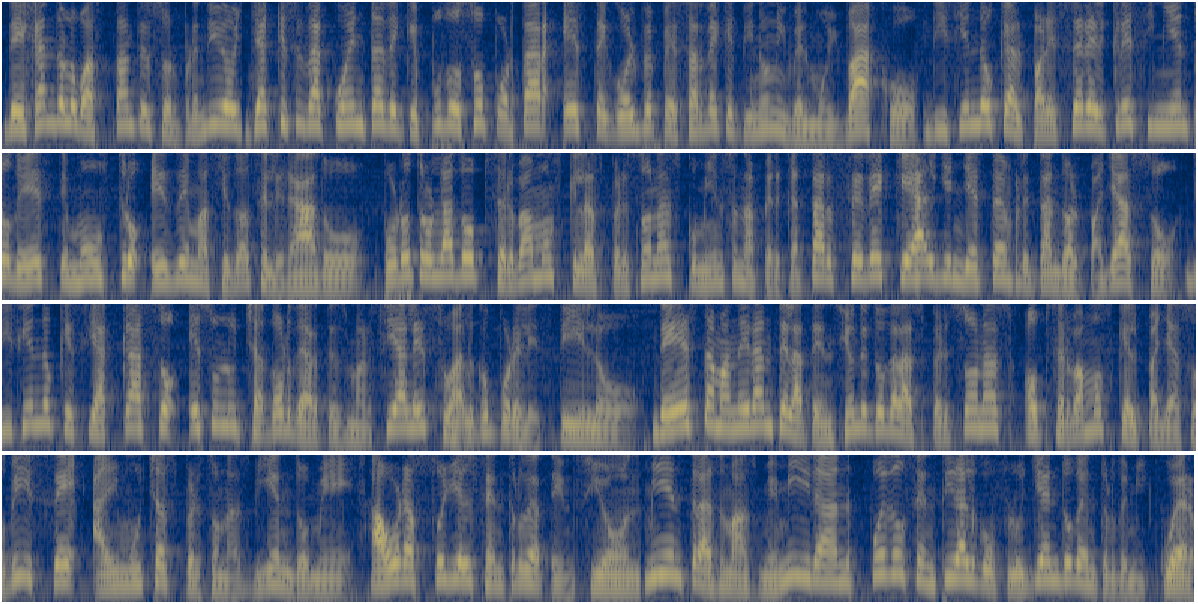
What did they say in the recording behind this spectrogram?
dejándolo bastante sorprendido ya que se da cuenta de que pudo soportar este golpe a pesar de que tiene un nivel muy bajo, diciendo que al parecer el crecimiento de este monstruo es demasiado acelerado. Por otro lado observamos que las personas comienzan a percatarse de que alguien ya está enfrentando al payaso, diciendo que si acaso es un luchador de artes marciales o algo por el estilo. De esta manera ante la atención de todas las personas observamos que el payaso dice hay muchas personas viéndome, ahora soy el centro de atención, mientras más me miran puedo sentir algo fluyendo dentro de mi cuerpo,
